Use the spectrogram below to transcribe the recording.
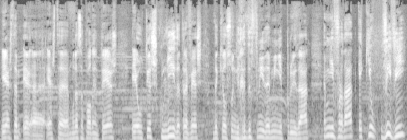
É esta, é, esta mudança para o Alentejo é o ter escolhido através daquele sonho redefinido a minha prioridade. A minha verdade é que eu vivi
